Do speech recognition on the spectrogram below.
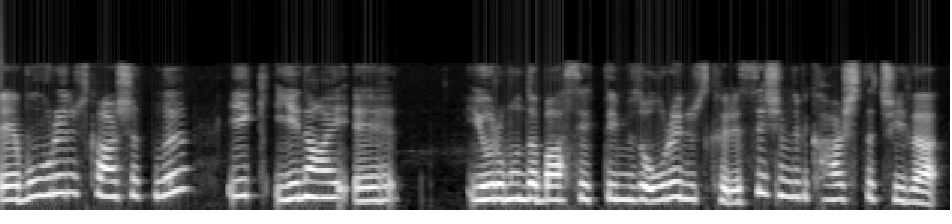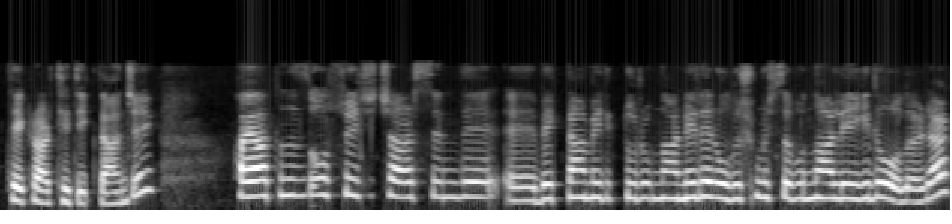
E, bu Uranüs karşıtlığı ilk yeni ay e, yorumunda bahsettiğimiz o Uranüs karesi şimdi bir karşıt açıyla tekrar tetiklenecek. Hayatınızda o süreç içerisinde e, beklenmedik durumlar neler oluşmuşsa bunlarla ilgili olarak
